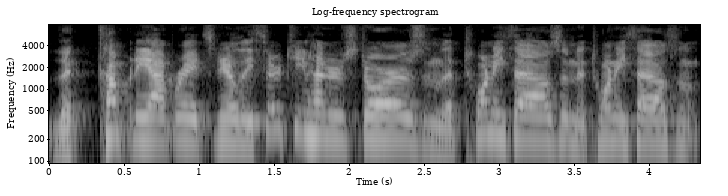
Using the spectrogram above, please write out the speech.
The company operates nearly 1,300 stores in the 20,000 to 20,000,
